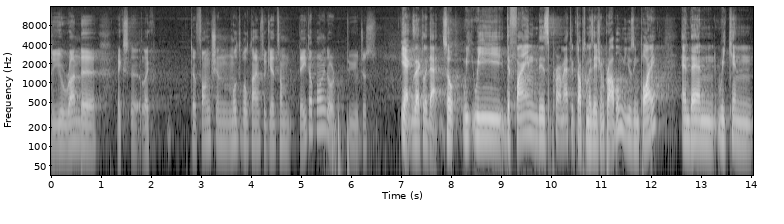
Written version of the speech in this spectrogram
Do you run the uh, like the function multiple times to get some data point, or do you just? Yeah, exactly that. So we, we define this parametric optimization problem using POI, and then we can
